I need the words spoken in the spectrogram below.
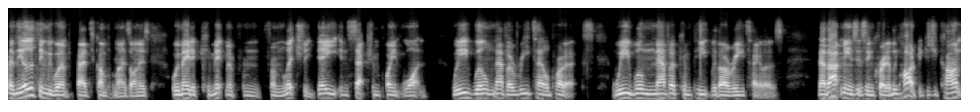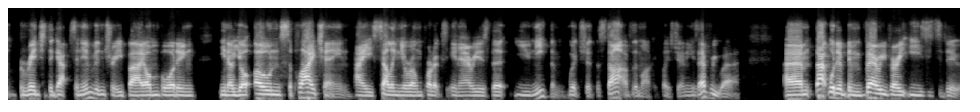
And the other thing we weren't prepared to compromise on is we made a commitment from, from literally day inception point one we will never retail products. We will never compete with our retailers. Now that means it's incredibly hard because you can't bridge the gaps in inventory by onboarding, you know, your own supply chain, i.e., selling your own products in areas that you need them, which at the start of the marketplace journey is everywhere. Um, that would have been very, very easy to do.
